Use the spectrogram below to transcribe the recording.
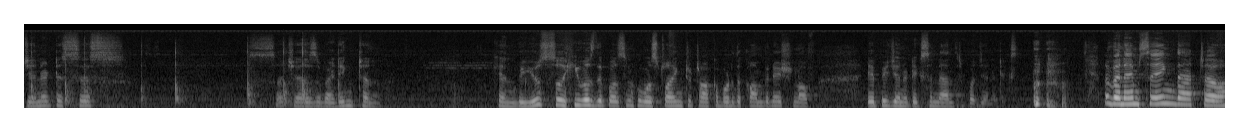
geneticists such as Waddington can be used. So, he was the person who was trying to talk about the combination of epigenetics and anthropogenetics. now, when I am saying that uh,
